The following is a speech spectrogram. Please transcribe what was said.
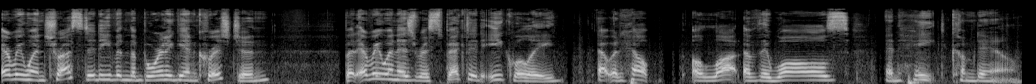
everyone trusted, even the born again Christian, but everyone is respected equally. That would help a lot of the walls and hate come down.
